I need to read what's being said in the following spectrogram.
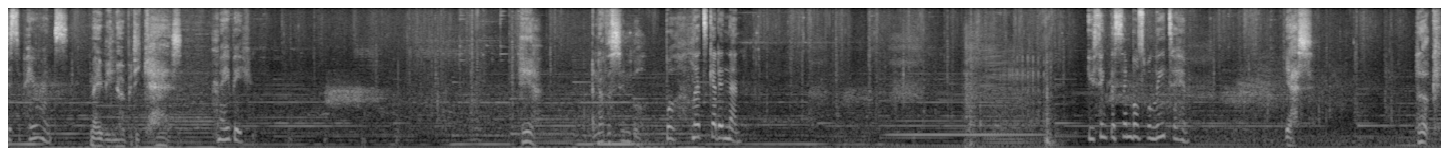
Disappearance? Maybe nobody cares. Maybe. Here, another symbol. Well, let's get in then. You think the symbols will lead to him? Yes. Look,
